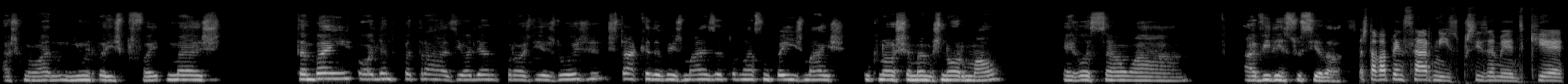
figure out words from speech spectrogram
Acho que não há nenhum país perfeito, mas também olhando para trás e olhando para os dias de hoje, está cada vez mais a tornar-se um país mais o que nós chamamos normal em relação à, à vida em sociedade. Estava a pensar nisso precisamente, que é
